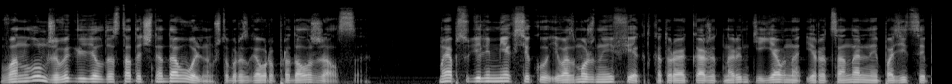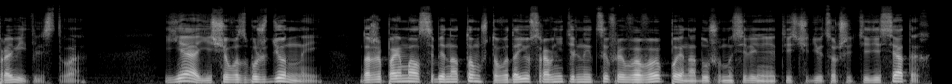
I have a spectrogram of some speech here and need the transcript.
Ван Лун же выглядел достаточно довольным, чтобы разговор продолжался. Мы обсудили Мексику и возможный эффект, который окажет на рынке явно иррациональные позиции правительства. Я, еще возбужденный, даже поймал себе на том, что выдаю сравнительные цифры ВВП на душу населения 1960-х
